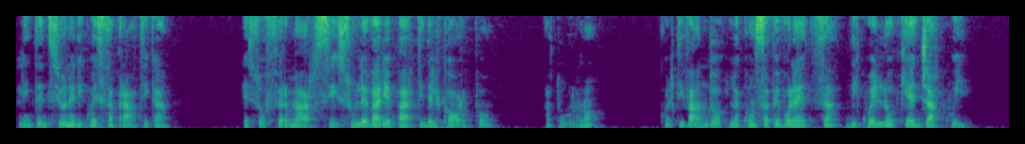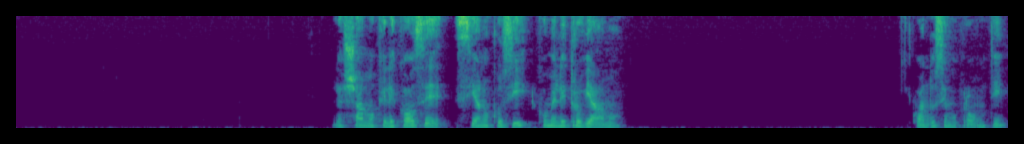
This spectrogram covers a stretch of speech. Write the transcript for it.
L'intenzione di questa pratica è soffermarsi sulle varie parti del corpo a turno, coltivando la consapevolezza di quello che è già qui. Lasciamo che le cose siano così come le troviamo. Quando siamo pronti,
